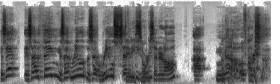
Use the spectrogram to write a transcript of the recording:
Is that is that a thing? Is that real? Is that real? Did he source it at all? Uh, no, of course Okay. not.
